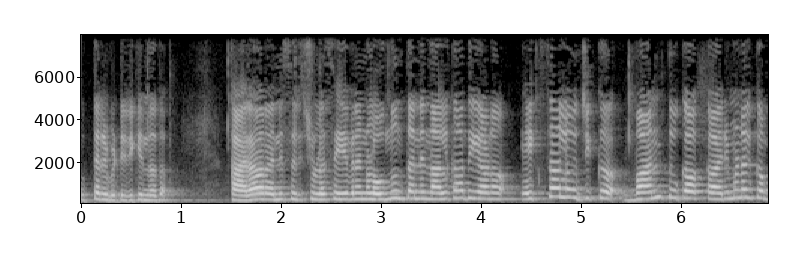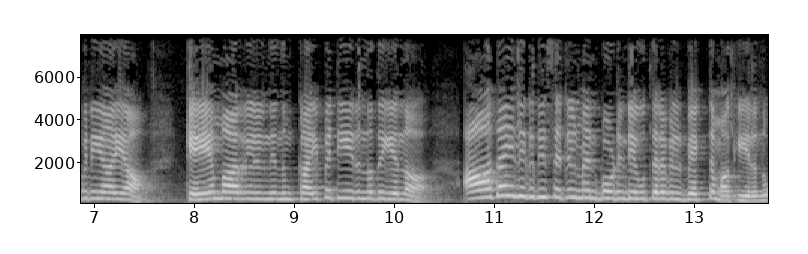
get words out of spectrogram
ഉത്തരവിട്ടിരിക്കുന്നത്. കരാർ അനുസരിച്ചുള്ള സേവനങ്ങൾ ഒന്നും തന്നെ നൽകാതെയാണ് എക്സാലോജിക്ക് വൻതുക കരിമണൽ കമ്പനിയായ കെ എം ആറിൽ നിന്നും കൈപ്പറ്റിയിരുന്നത് എന്ന് ആദായ നികുതി സെറ്റിൽമെന്റ് ബോർഡിന്റെ ഉത്തരവിൽ വ്യക്തമാക്കിയിരുന്നു.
